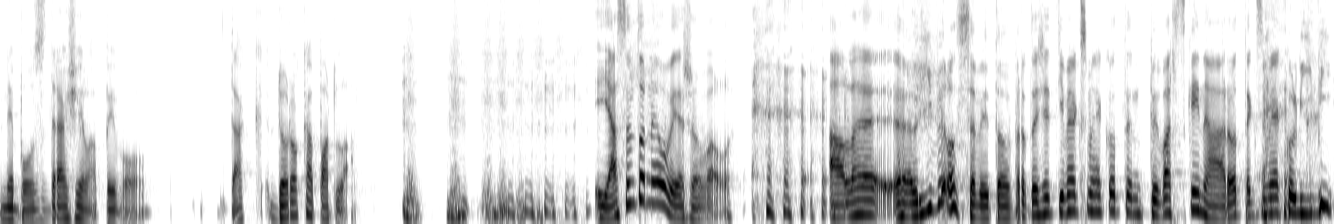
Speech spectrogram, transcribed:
nebo zdražila pivo, tak do roka padla. Já jsem to neuvěřoval, ale eh, líbilo se mi to, protože tím, jak jsme jako ten pivařský národ, tak se mi jako líbí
